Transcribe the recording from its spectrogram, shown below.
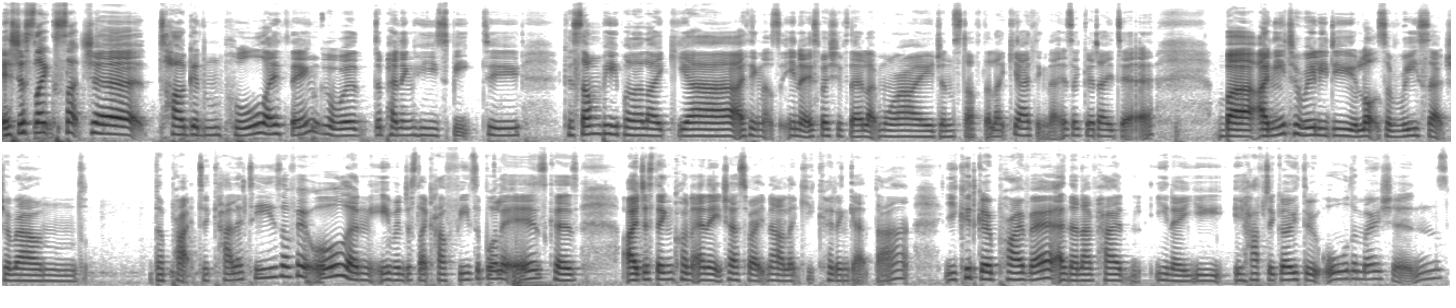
it's just like such a tug and pull, I think, with depending who you speak to. Because some people are like, yeah, I think that's, you know, especially if they're like more age and stuff, they're like, yeah, I think that is a good idea. But I need to really do lots of research around the practicalities of it all and even just like how feasible it is because I just think on NHS right now like you couldn't get that you could go private and then I've had you know you you have to go through all the motions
